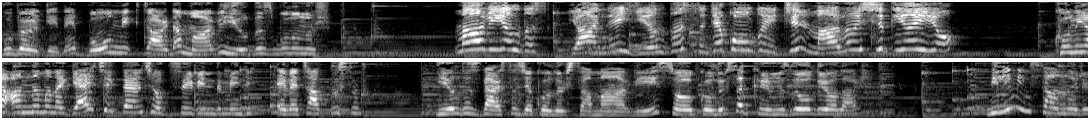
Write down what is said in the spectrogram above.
Bu bölgede bol miktarda mavi yıldız bulunur. Mavi yıldız yani yıldız sıcak olduğu için mavi ışık yayıyor. Konuyu anlamana gerçekten çok sevindim Edi. Evet haklısın. Yıldızlar sıcak olursa mavi, soğuk olursa kırmızı oluyorlar. Bilim insanları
